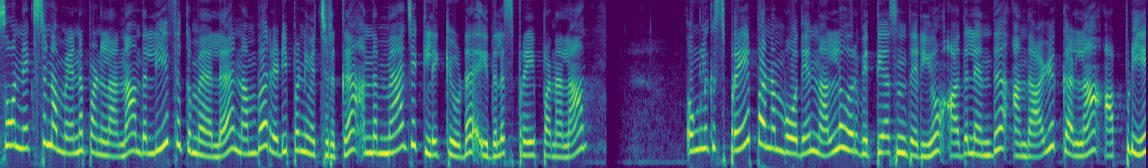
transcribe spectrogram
ஸோ நெக்ஸ்ட் நம்ம என்ன பண்ணலான்னா அந்த லீஃபுக்கு மேலே நம்ம ரெடி பண்ணி வச்சுருக்க அந்த மேஜிக் லிக்யூடை இதில் ஸ்ப்ரே பண்ணலாம். உங்களுக்கு ஸ்ப்ரே பண்ணும்போதே நல்ல ஒரு வித்தியாசம் தெரியும். அதுலேருந்து அந்த அழுக்கெல்லாம் அப்படியே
